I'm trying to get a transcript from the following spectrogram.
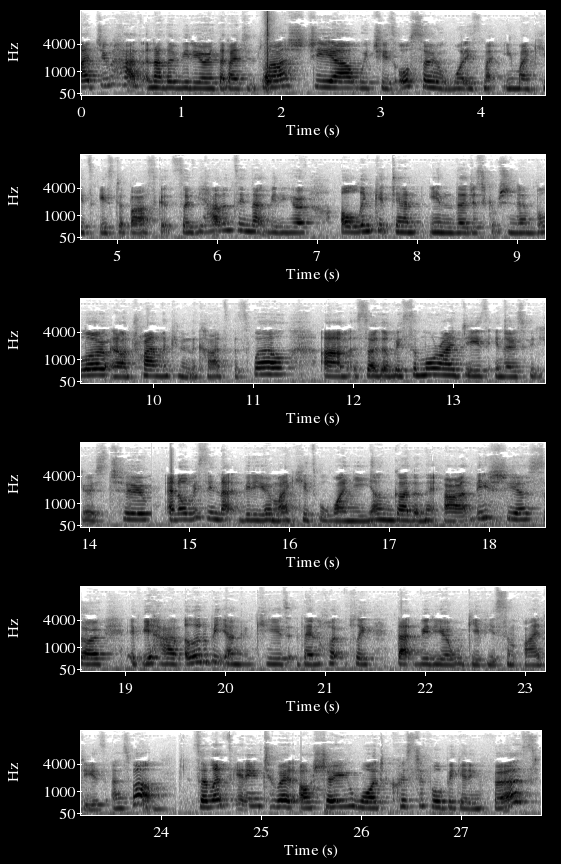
I do have another video that I did last year, which is also what is my, in my kids' Easter basket. So if you haven't seen that video, I'll link it down in the description down below and I'll try and link it in the cards as well. Um, so there'll be some more ideas in those videos too. And obviously in that video, my kids were one year younger than they are this year. So if you have a little bit younger kids, then hopefully that video will give you some ideas as well. So let's get into it. I'll show you what Christopher will be getting first.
